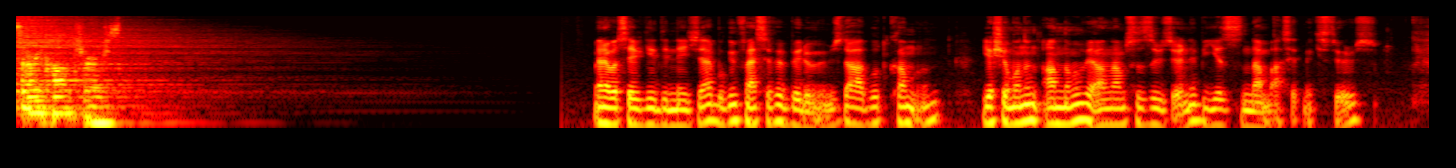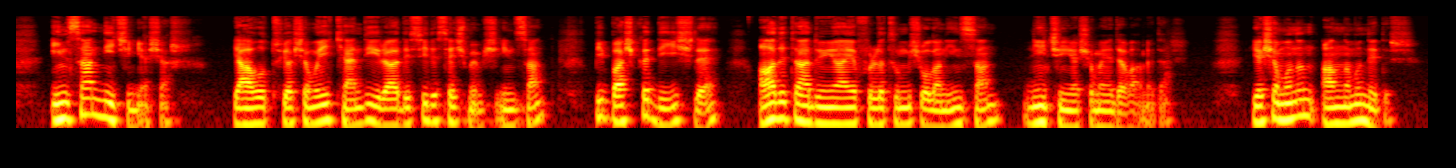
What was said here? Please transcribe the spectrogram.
Arts and Cultures. Merhaba sevgili dinleyiciler. Bugün felsefe bölümümüzde Albert Camus'un yaşamanın anlamı ve anlamsızlığı üzerine bir yazısından bahsetmek istiyoruz. İnsan niçin yaşar? Yahut yaşamayı kendi iradesiyle seçmemiş insan, bir başka deyişle adeta dünyaya fırlatılmış olan insan niçin yaşamaya devam eder? Yaşamanın anlamı nedir?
